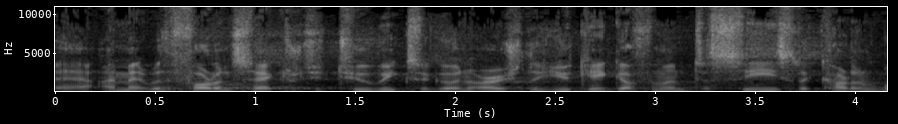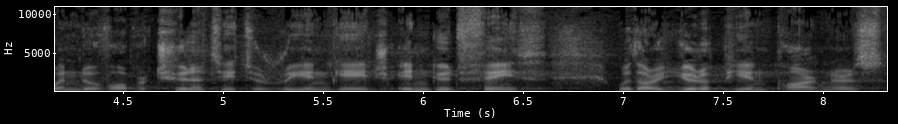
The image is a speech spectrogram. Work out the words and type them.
Uh, I met with the Foreign Secretary two weeks ago and urged the UK Government to seize the current window of opportunity to re-engage in good faith with our European partners,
